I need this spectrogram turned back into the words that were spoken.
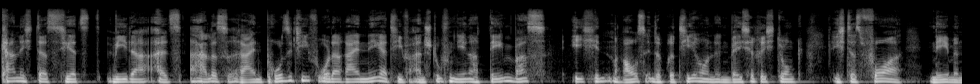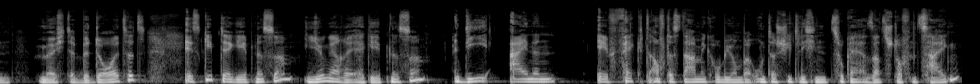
kann ich das jetzt wieder als alles rein positiv oder rein negativ einstufen, je nachdem, was ich hinten raus interpretiere und in welche Richtung ich das vornehmen möchte. Bedeutet, es gibt Ergebnisse, jüngere Ergebnisse, die einen Effekt auf das Darmmikrobiom bei unterschiedlichen Zuckerersatzstoffen zeigen,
